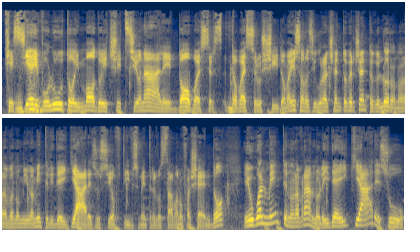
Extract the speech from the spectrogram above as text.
che si è Mhm. evoluto in modo eccezionale dopo essere, dopo essere uscito, ma io sono sicuro al 100% che loro non avevano minimamente le idee chiare su Sea of Thieves mentre lo stavano facendo, e ugualmente non avranno le idee chiare su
